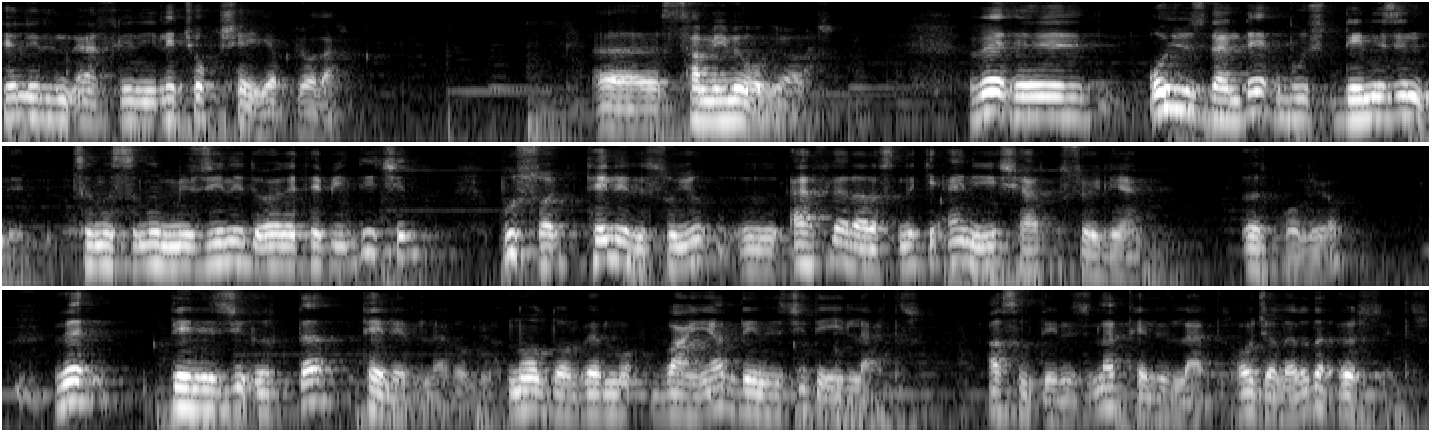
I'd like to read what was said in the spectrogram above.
Teller'in elfleriyle çok şey yapıyorlar. E, samimi oluyorlar. Ve e, o yüzden de bu denizin tınısını, müziğini de öğretebildiği için bu soy, Teleri soyu e, elfler arasındaki en iyi şarkı söyleyen ırk oluyor. Ve denizci ırkta Teleriler oluyor. Noldor ve Vanyar denizci değillerdir. Asıl denizciler Telerilerdir. Hocaları da Özse'dir.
